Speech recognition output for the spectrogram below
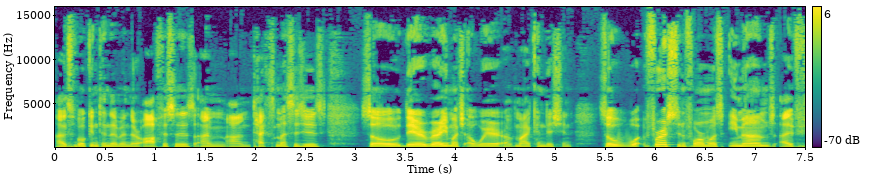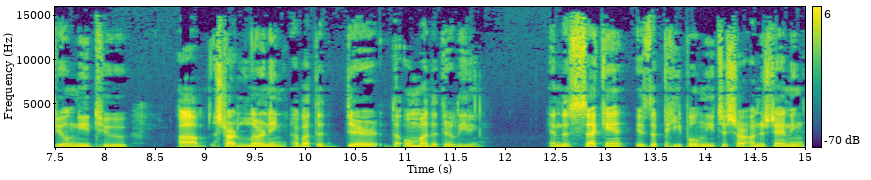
I've spoken to them in their offices. I'm on text messages. So they're very much aware of my condition. So first and foremost, imams, I feel need to, um, start learning about the, their, the ummah that they're leading. And the second is the people need to start understanding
